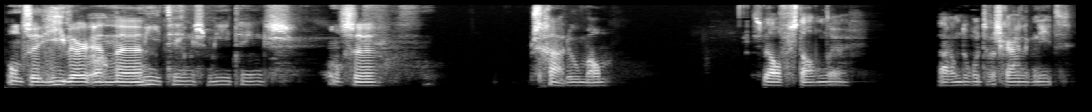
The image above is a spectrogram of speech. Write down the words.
onze healer en Allemaal eh, meetings, meetings. onze schaduwman. Dat is wel verstandig. Daarom doen we het waarschijnlijk niet.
